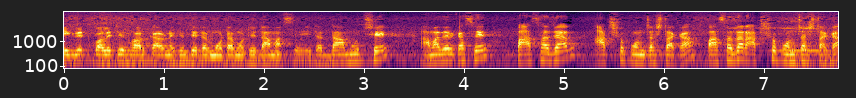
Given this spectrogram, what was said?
এ গ্রেড কোয়ালিটির হওয়ার কারণে কিন্তু এটার মোটামুটি দাম আছে। এটার দাম হচ্ছে আমাদের কাছে পাঁচ হাজার আটশো পঞ্চাশ টাকা, পাঁচ হাজার আটশো পঞ্চাশ টাকা।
